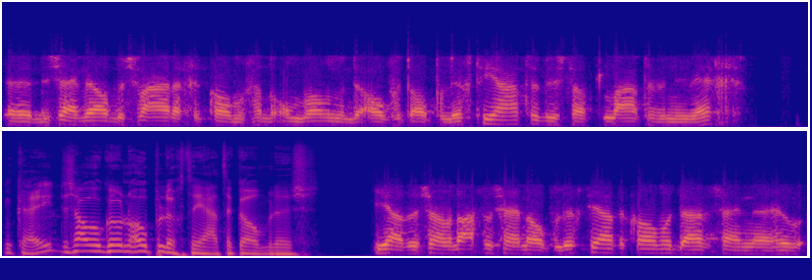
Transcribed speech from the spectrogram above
Uh, er zijn wel bezwaren gekomen van de omwonenden over het openluchttheater, dus dat laten we nu weg. Oké, er zou ook een openluchttheater komen dus? Ja, er zou een achterzijde openluchttheater komen. Daar zijn, uh, heel,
